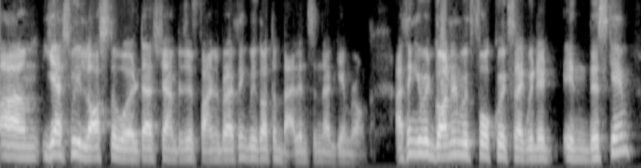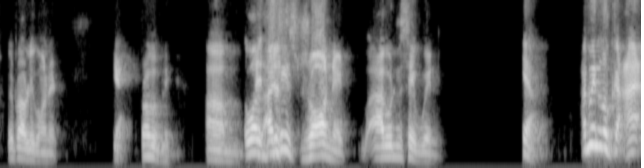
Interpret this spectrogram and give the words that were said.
Um, yes, we lost the World Test Championship final, but I think we got the balance in that game wrong. I think if we'd gone in with four quicks like we did in this game, we probably won it. Yeah, probably. Um, well, at just, least drawn it. I wouldn't say win. Yeah, I mean, look, I,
